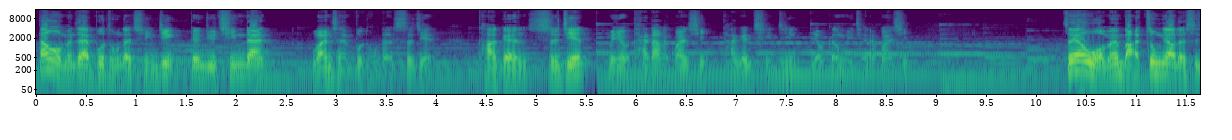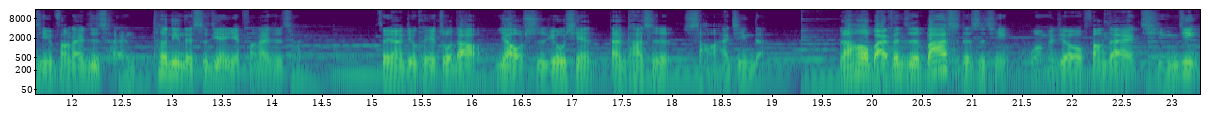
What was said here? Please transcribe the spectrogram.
当我们在不同的情境，根据清单完成不同的事件，它跟时间没有太大的关系，它跟情境有更密切的关系。这样，我们把重要的事情放在日程，特定的时间也放在日程，这样就可以做到要事优先，但它是少而精的。然后百分之八十的事情，我们就放在情境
